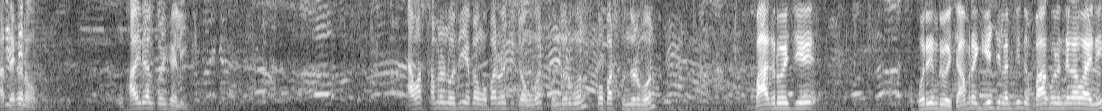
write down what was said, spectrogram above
আর দেখে নাও, ভাইরাল কৈখালি আমার সামনে নদী এবং ওপার রয়েছে জঙ্গল, সুন্দরবন, কোপার সুন্দরবন। বাঘ রয়েছে, হরিণ রয়েছে। আমরা গিয়েছিলাম কিন্তু বাঘ, হরিণ দেখা পাইনি।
